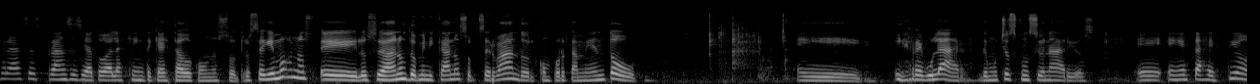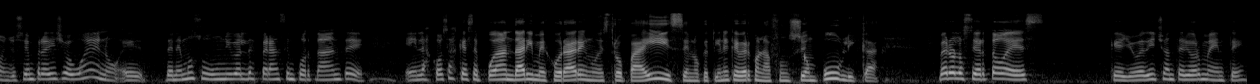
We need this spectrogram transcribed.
gracias, Francis, y a toda la gente que ha estado con nosotros. Seguimos eh, los ciudadanos dominicanos observando el comportamiento eh, irregular de muchos funcionarios eh, en esta gestión. Yo siempre he dicho, bueno, tenemos un nivel de esperanza importante en las cosas que se puedan dar y mejorar en nuestro país, en lo que tiene que ver con la función pública. Pero lo cierto es que yo he dicho anteriormente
